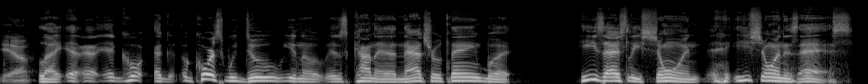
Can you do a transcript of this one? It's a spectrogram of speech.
yeah. like uh, uh, uh, of course we do you know it's kind of a natural thing but he's actually showing he's showing his ass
